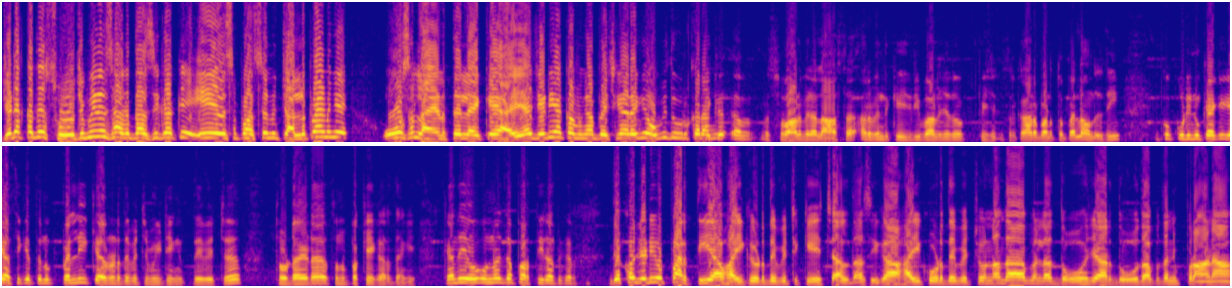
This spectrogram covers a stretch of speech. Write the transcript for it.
ਜਿਹੜਾ ਕਦੇ ਸੋਚ ਵੀ ਨਹੀਂ ਸਕਦਾ ਸੀਗਾ ਕਿ ਇਹ ਇਸ ਪਾਸੇ ਨੂੰ ਚੱਲ ਪੈਣਗੇ ਉਸ ਲਾਈਨ ਤੇ ਲੈ ਕੇ ਆਏ ਆ ਜਿਹੜੀਆਂ ਕਮੀਆਂ ਪੇਸ਼ੀਆਂ ਰਹਿ ਗਈਆਂ ਉਹ ਵੀ ਦੂਰ ਕਰਾਂਗੇ। ਇੱਕ ਸਵਾਲ ਮੇਰਾ ਲਾਸਟ ਹੈ ਅਰਵਿੰਦ ਕੇਜਰੀਵਾਲ ਜਦੋਂ ਪਿਛ- ਸਰਕਾਰ ਬਣਨ ਤੋਂ ਪਹਿਲਾਂ ਹੁੰਦੇ ਸੀ ਇੱਕੋ ਕੁੜੀ ਨੂੰ ਕਹਿ ਕੇ ਗਿਆ ਸੀ ਕਿ ਤੈਨੂੰ ਪਹਿਲੀ ਕੈਬਨਿਟ ਦੇ ਵਿੱਚ ਮੀਟਿੰਗ ਦੇ ਵਿੱਚ ਤੁਹਾਡਾ ਜਿਹੜਾ ਤੁਹਾਨੂੰ ਪੱਕੇ ਕਰ ਦਾਂਗੇ ਕਹਿੰਦੇ ਉਹ- ਉਹਨਾਂ ਦੀ ਤਾਂ ਭਰਤੀ ਰੱਦ ਕਰਤੀ। ਦੇਖੋ ਜਿਹੜੀ ਉਹ ਭਰਤੀ ਆ ਹਾਈ ਕੋਰਟ ਦੇ ਵਿੱਚ ਕੇਸ ਚੱਲਦਾ ਸੀਗਾ ਹਾਈ ਕੋਰਟ ਦੇ ਵਿੱਚ ਉਹਨਾਂ ਦਾ ਮਤਲਬ 2002 ਦਾ ਪਤਾ ਨਹੀਂ ਪੁਰਾਣਾ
